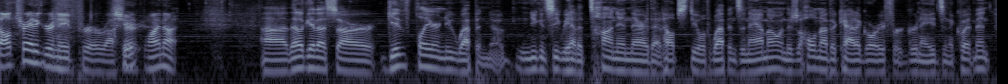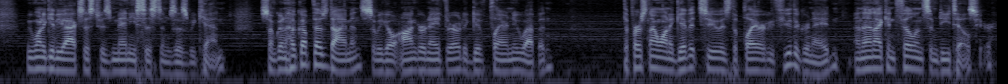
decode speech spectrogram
I'll trade a grenade for a rocket. Sure. Why not? uh, that'll give us our give player new weapon node. And you can see we had a ton in there that helps deal with weapons and ammo. And there's a whole nother category for grenades and equipment. We want to give you access to as many systems as we can. So I'm going to hook up those diamonds. So we go on grenade throw to give player new weapon. The person I want to give it to is the player who threw the grenade. And then I can fill in some details here.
